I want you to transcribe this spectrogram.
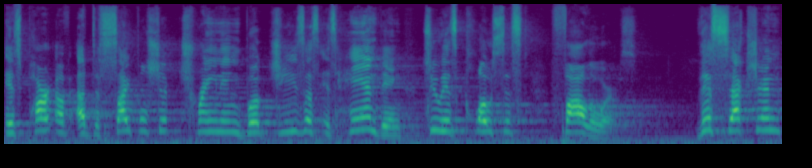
is part of a discipleship training book Jesus is handing to his closest followers. This section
